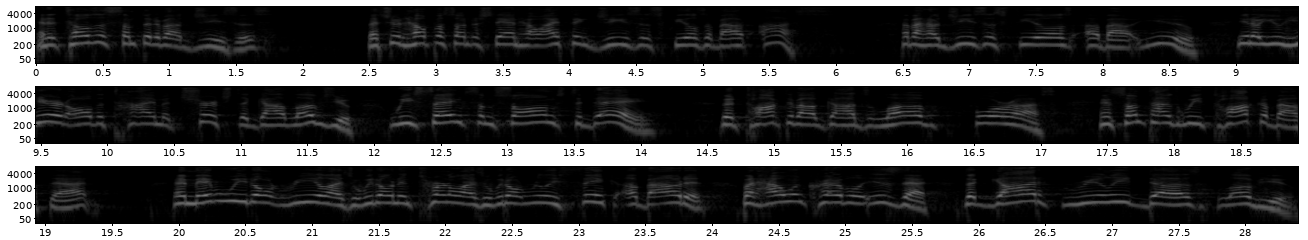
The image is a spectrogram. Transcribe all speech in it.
And it tells us something about Jesus that should help us understand how I think Jesus feels about us about how Jesus feels about you. You know, you hear it all the time at church that God loves you. We sang some songs today that talked about God's love for us. And sometimes we talk about that, and maybe we don't realize it, we don't internalize it, we don't really think about it. But how incredible is that? That God really does love you.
